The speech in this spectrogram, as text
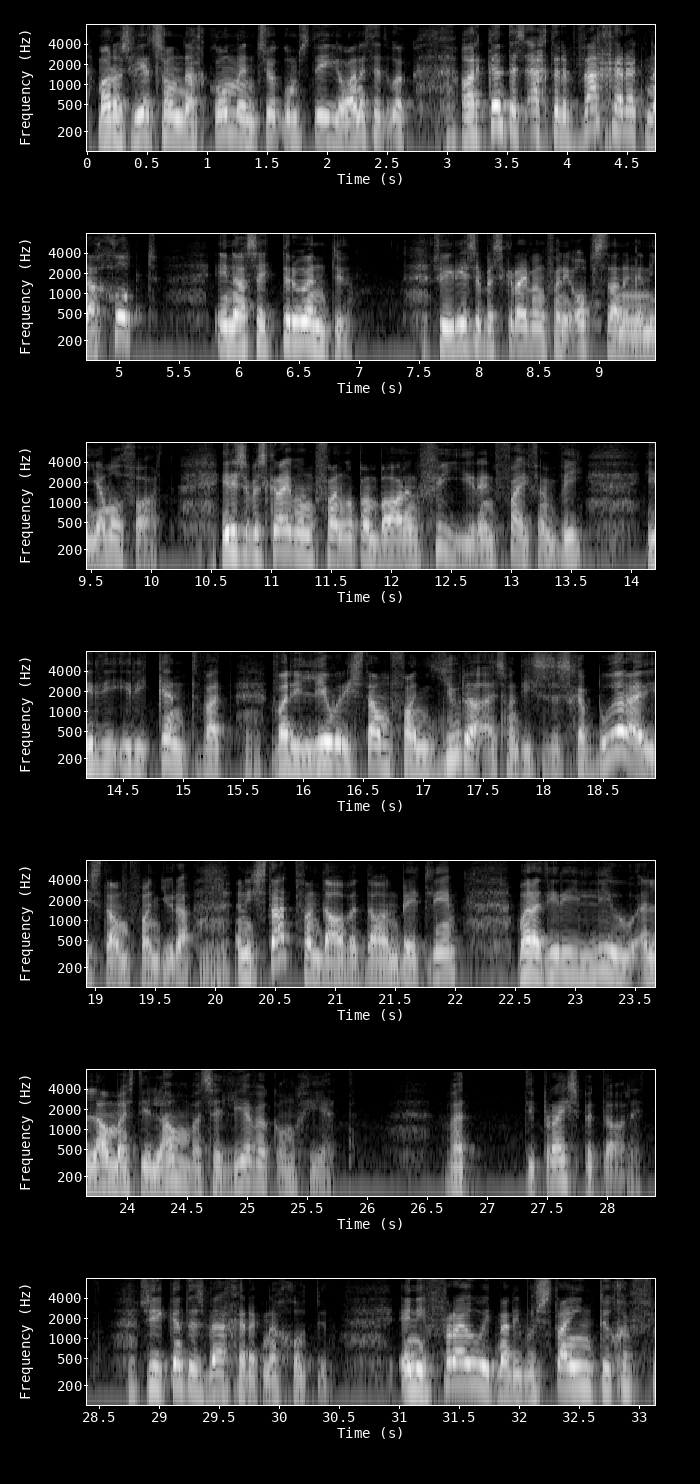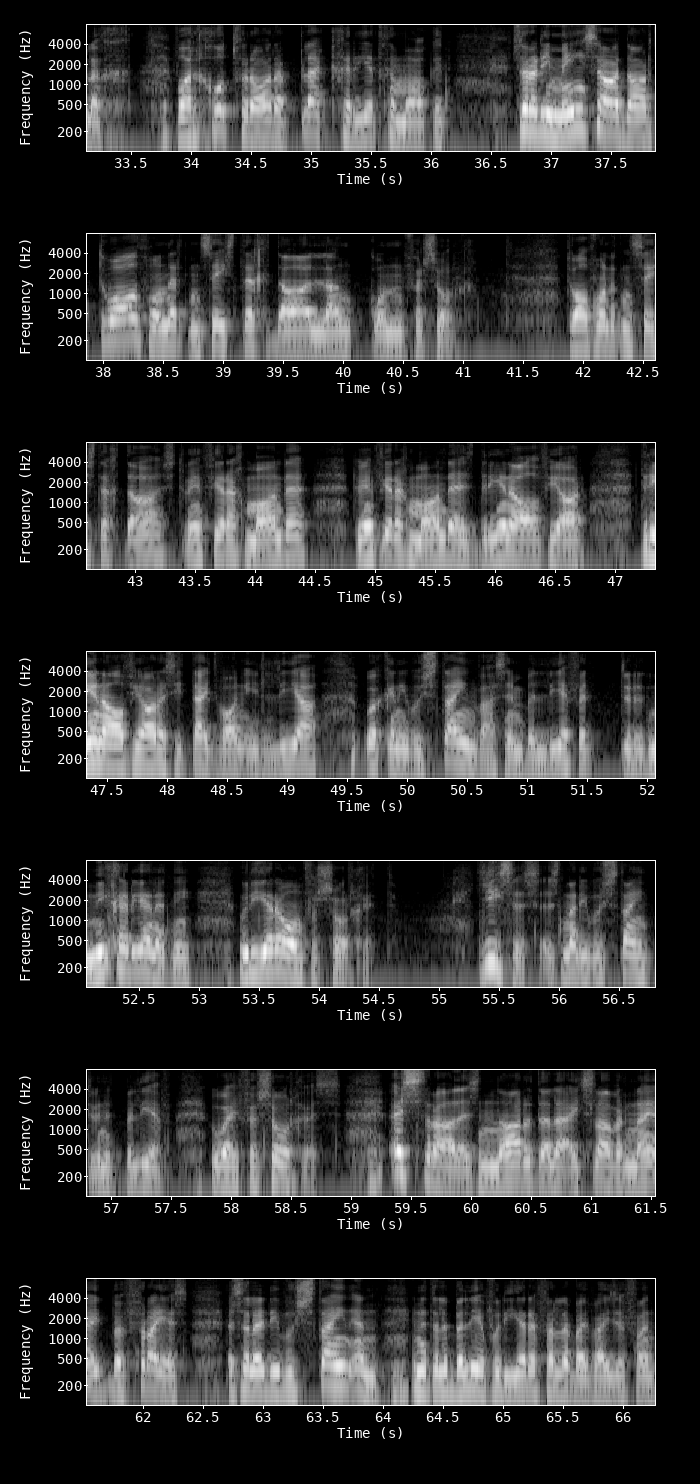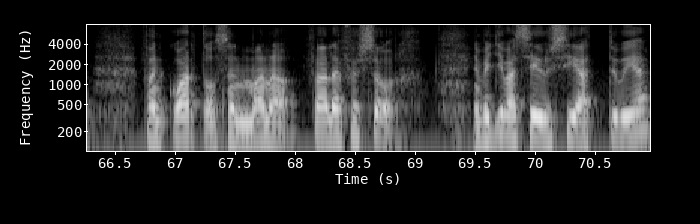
Maar ons weet Sondag kom en so kom sê Johannes dit ook. Haar kind is egter weggeruk na God en na sy troon toe. So hier is 'n beskrywing van die opstanding in die hemelvaart. Hier is 'n beskrywing van Openbaring 4 en 5 en wie hierdie hierdie kind wat wat die leeu uit die stam van Juda is want Jesus is gebore uit die stam van Juda in die stad van Dawid daar in Bethlehem maar dat hierdie leeu 'n lam is die lam wat sy lewe kom gee het wat die prys betaal het so die kind is weggeruk na God toe en die vrou het na die woestyn toe gevlug waar God vir haar 'n plek gereed gemaak het sodat die mense haar daar 1260 dae lank kon versorg 1260 dae is 42 maande. 42 maande is 3 en 'n half jaar. 3 en 'n half jaar is die tyd waarin Elia ook in die woestyn was en beleef het toe dit nie gereën het nie, hoe die Here hom versorg het. Jesus is na die woestyn toe en het beleef hoe hy versorg is. Israel is nadat hulle uit slawerny uit bevry is, is hulle die woestyn in en het hulle beleef hoe die Here vir hulle by wyse van van kwartels en manna vir hulle versorg. En weet jy wat sê Hosea 2?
